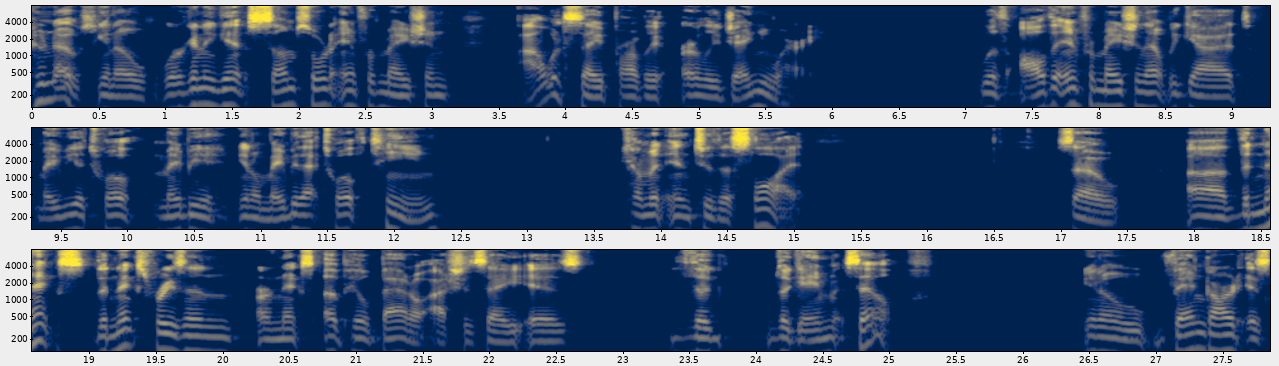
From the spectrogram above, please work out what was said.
who knows? You know, we're going to get some sort of information, I would say probably early January. With all the information that we got, maybe a 12th, maybe, you know, maybe that 12th team coming into the slot. So, uh, the next, the next reason or next uphill battle, I should say, is the, the game itself you know, Vanguard is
